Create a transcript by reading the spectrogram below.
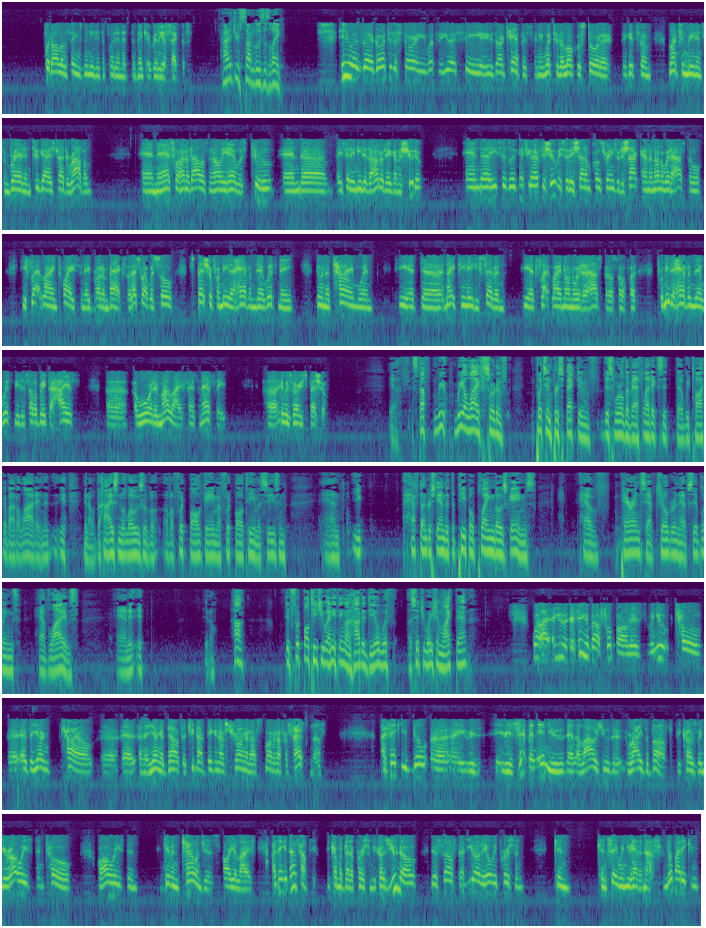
put all of the things we needed to put in it to make it really effective. How did your son lose his leg? He was uh, going to the store. He went to USC. He was on campus, and he went to the local store to, to get some luncheon meat and some bread. And two guys tried to rob him, and they asked for a hundred dollars, and all he had was two. And uh, they said he needed a hundred. They're going to shoot him. And uh, he says, "Well, guess you have to shoot me." So they shot him close range with a shotgun, and on the way to hospital, he flatlined twice, and they brought him back. So that's why it was so special for me to have him there with me during a time when he had uh, 1987. He had flatlined on the way to the hospital. So for for me to have him there with me to celebrate the highest uh, award in my life as an athlete, uh, it was very special. Yeah, stuff real, real life sort of puts in perspective this world of athletics that uh, we talk about a lot, and it, you know the highs and the lows of a of a football game, a football team, a season, and you have to understand that the people playing those games have parents, have children, have siblings, have lives, and it, it you know how did football teach you anything on how to deal with a situation like that? Well, I, you, know, the thing about football is when you told uh, as a young child uh, and a young adult that you're not big enough, strong enough, smart enough, or fast enough, I think you build uh, a, res- a resentment in you that allows you to rise above. Because when you're always been told, always been given challenges all your life, I think it does help you become a better person because you know yourself that you are the only person can can say when you had enough. Nobody can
